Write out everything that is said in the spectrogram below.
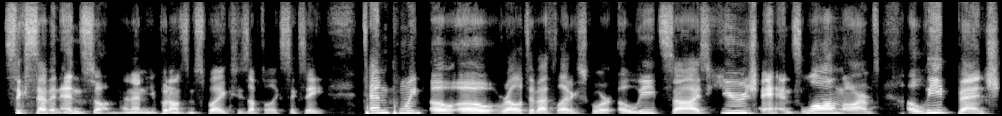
six seven and some, and then you put on some spikes, he's up to like six eight. 10.00 relative athletic score, elite size, huge hands, long arms, elite bench,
